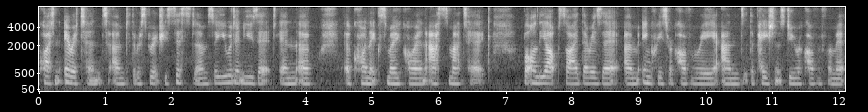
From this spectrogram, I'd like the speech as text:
quite an irritant um, to the respiratory system. So, you wouldn't use it in a, a chronic smoker or an asthmatic but on the upside there is a um, increased recovery and the patients do recover from it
